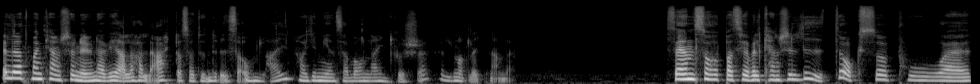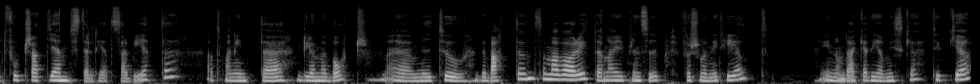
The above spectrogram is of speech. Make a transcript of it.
Eller att man kanske nu när vi alla har lärt oss att undervisa online, har gemensamma onlinekurser eller något liknande. Sen så hoppas jag väl kanske lite också på ett fortsatt jämställdhetsarbete. Att man inte glömmer bort eh, metoo-debatten som har varit. Den har ju i princip försvunnit helt inom det akademiska, tycker jag.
